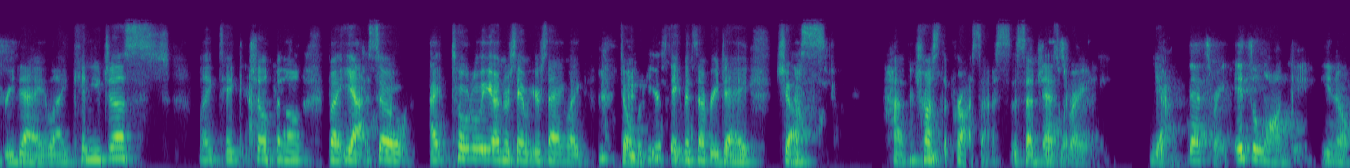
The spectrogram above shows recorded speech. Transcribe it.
every day, like, can you just like take a chill pill? But yeah, so I totally understand what you're saying. Like, don't look at your statements every day. Just have Mhm. trust the process. Essentially, That's right. Yeah, That's right. It's a long game. You know,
